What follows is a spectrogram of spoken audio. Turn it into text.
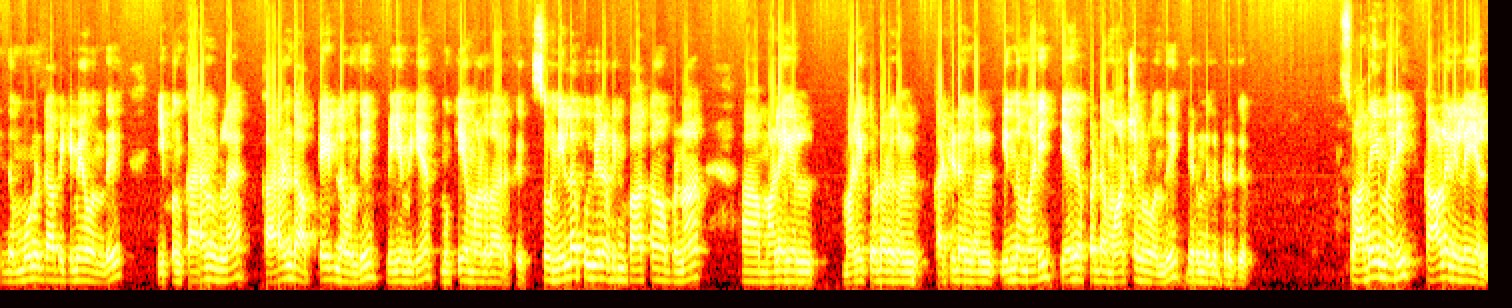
இந்த மூணு டாப்பிக்குமே வந்து இப்போ கரண்டில் கரண்ட் அப்டேட்டில் வந்து மிக மிக முக்கியமானதாக இருக்குது ஸோ நிலப்புவியல் அப்படின்னு பார்த்தோம் அப்படின்னா மலைகள் மலைத்தொடர்கள் கட்டிடங்கள் இந்த மாதிரி ஏகப்பட்ட மாற்றங்கள் வந்து இருந்துக்கிட்டு இருக்கு. ஸோ அதே மாதிரி காலநிலையல்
